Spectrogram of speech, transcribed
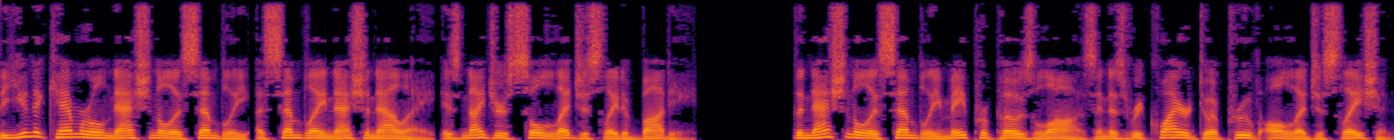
The unicameral National Assembly Nationale is Niger's sole legislative body. The National Assembly may propose laws and is required to approve all legislation.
